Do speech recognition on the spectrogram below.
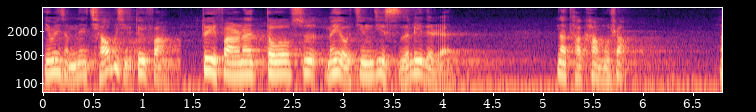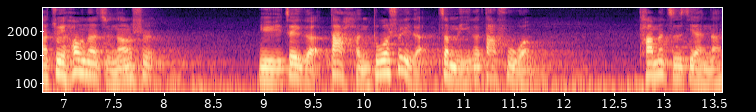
因为什么呢？瞧不起对方，对方呢都是没有经济实力的人，那他看不上，那最后呢，只能是与这个大很多岁的这么一个大富翁。他们之间呢，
